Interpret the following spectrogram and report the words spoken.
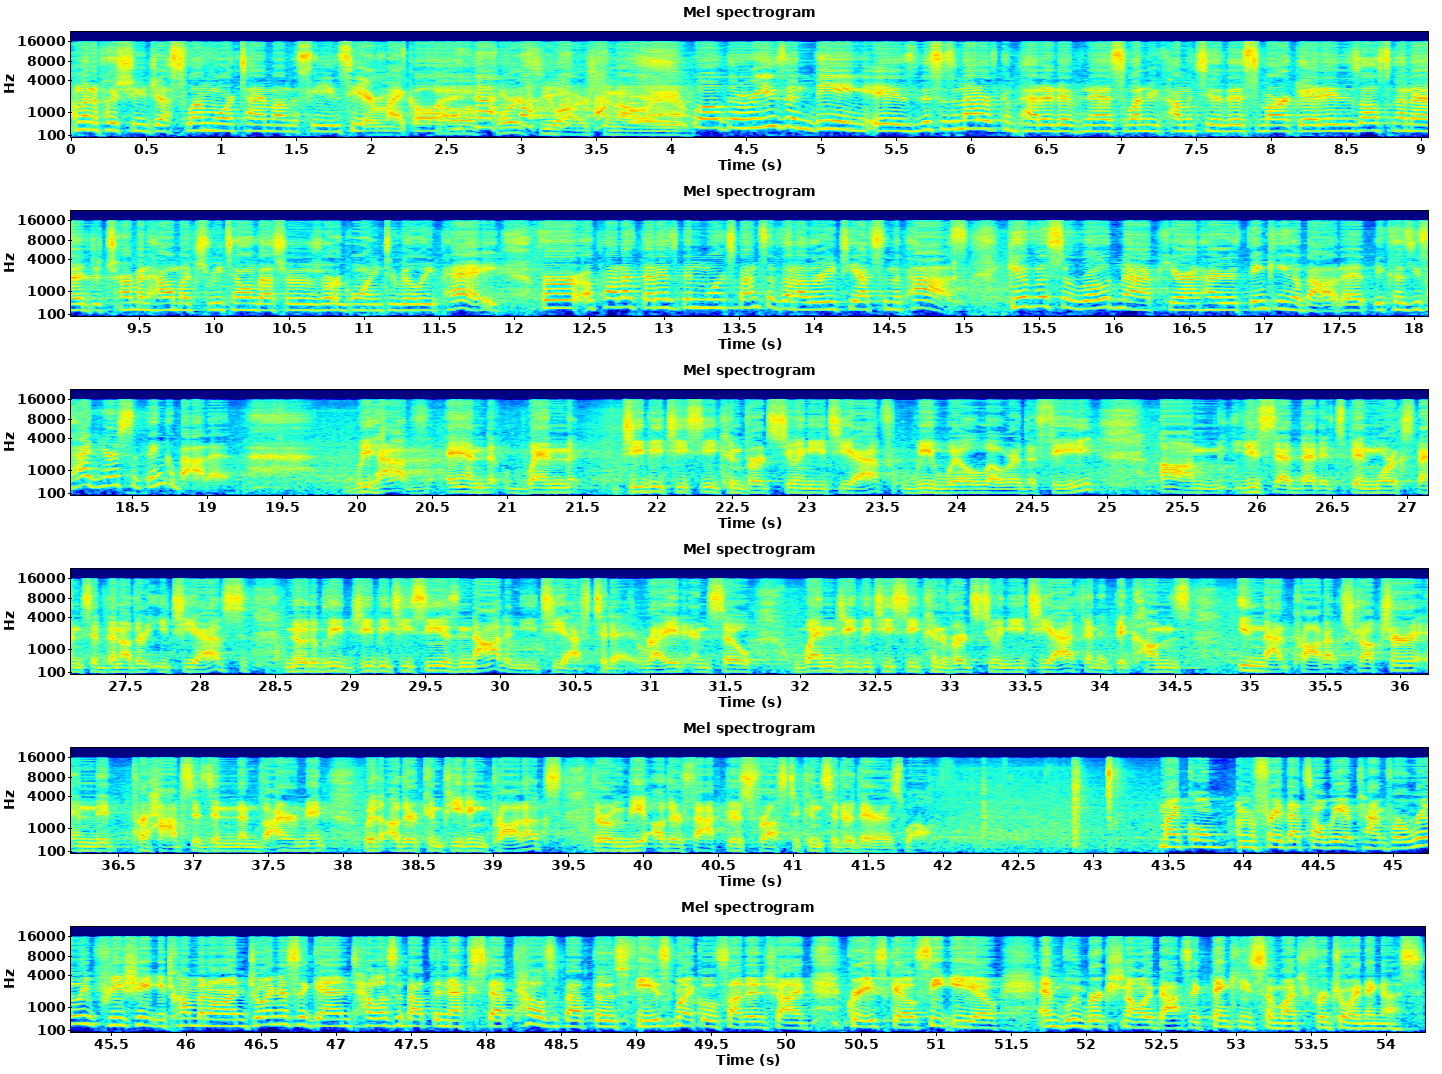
I'm going to push you just one more time on the fees here, Michael. Oh, of course you are, Sonali. well, the reason being is this is a matter of competitiveness when we come into this market. It is also going to determine how much retail investors are going to really pay for a product that has been more expensive than other ETFs in the past. Give us a roadmap here on how you're thinking about it because you've had years to think about it. We have, and when GBTC converts to an ETF, we will lower the fee. Um, you said that it's been more expensive than other ETFs. Notably, GBTC is not an ETF today, right? And so when GBTC converts to an ETF and it becomes in that product structure and it perhaps is in an environment with other competing products, there are going to be other factors for us to consider there as well. Michael, I'm afraid that's all we have time for. Really appreciate you coming on. Join us again. Tell us about the next step. Tell us about those fees. Michael Sonnenshein, Grayscale CEO, and Bloomberg Sonali Basak, thank you so much for joining us.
